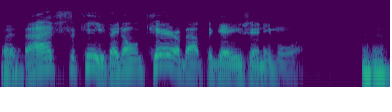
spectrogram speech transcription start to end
Right. That's the key. They don't care about the gays anymore Mhm.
